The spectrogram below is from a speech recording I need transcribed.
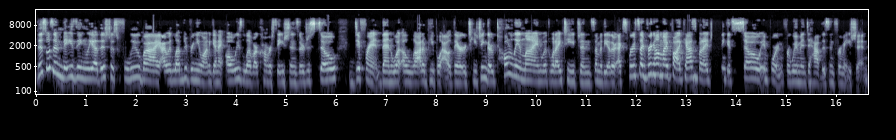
This was amazing, Leigha. This just flew by. I would love to bring you on again. I always love our conversations. They're just so different than what a lot of people out there are teaching. They're totally in line with what I teach and some of the other experts I bring on my podcast, but I think it's so important for women to have this information.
